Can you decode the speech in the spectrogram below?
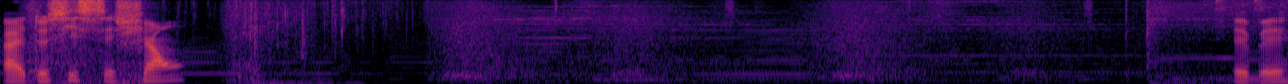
Ah, 2-6, c'est chiant. Eh ben.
